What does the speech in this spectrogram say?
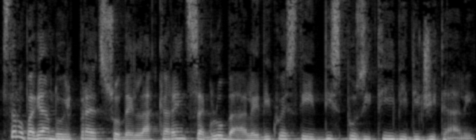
stanno pagando il prezzo della carenza globale di questi dispositivi digitali.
